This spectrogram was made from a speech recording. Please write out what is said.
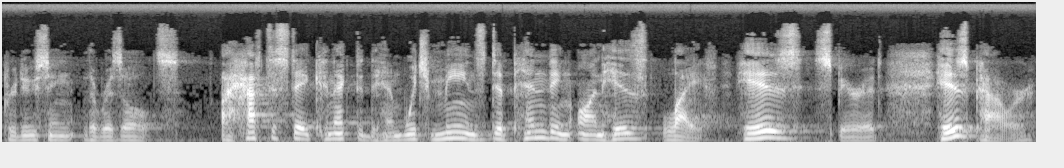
producing the results. I have to stay connected to Him, which means depending on His life, His Spirit, His power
